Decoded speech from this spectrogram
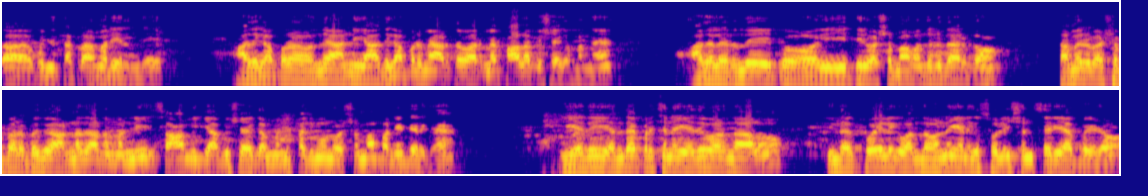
த கொஞ்சம் தட்டுற மாதிரி இருந்து. அதுக்கப்புறம் வந்து அன்னைக்கு அதுக்கப்புறமே அடுத்த வாரமே பாலாபிஷேகம் பண்ணேன். அதிலிருந்து இப்போது இத்தனை வருஷமாக வந்துட்டு தான் இருக்கோம். தமிழ் வருஷப்பரப்புக்கு அன்னதானம் பண்ணி சாமிக்கு அபிஷேகம் பண்ணி பதிமூணு வருஷமாக பண்ணிகிட்டு இருக்கேன். எது எந்த பிரச்சனை எது வந்தாலும் இந்த கோயிலுக்கு வந்தோடனே எனக்கு சொல்யூஷன் சரியாக போயிடும்.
